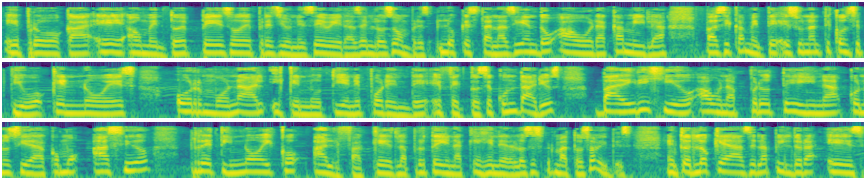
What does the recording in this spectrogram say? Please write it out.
Eh, provoca eh, aumento de peso, depresiones severas en los hombres. Lo que están haciendo ahora, Camila, básicamente es un anticonceptivo que no es hormonal y que no tiene, por ende, efectos secundarios. Va dirigido a una proteína conocida como ácido retinoico alfa, que es la proteína que genera los espermatozoides. Entonces, lo que hace la píldora es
